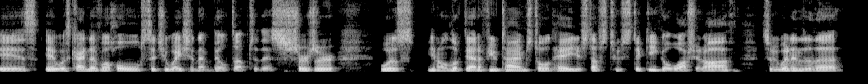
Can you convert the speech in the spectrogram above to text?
is it was kind of a whole situation that built up to this. Scherzer was, you know, looked at a few times, told, "Hey, your stuff's too sticky, go wash it off." So he went into the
